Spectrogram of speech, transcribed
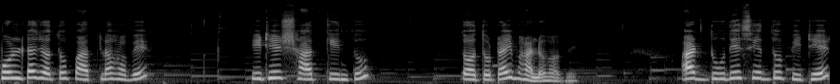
খোলটা যত পাতলা হবে, পিঠের স্বাদ কিন্তু ততটাই ভালো হবে। আর দুধে সেদ্ধ পিঠের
